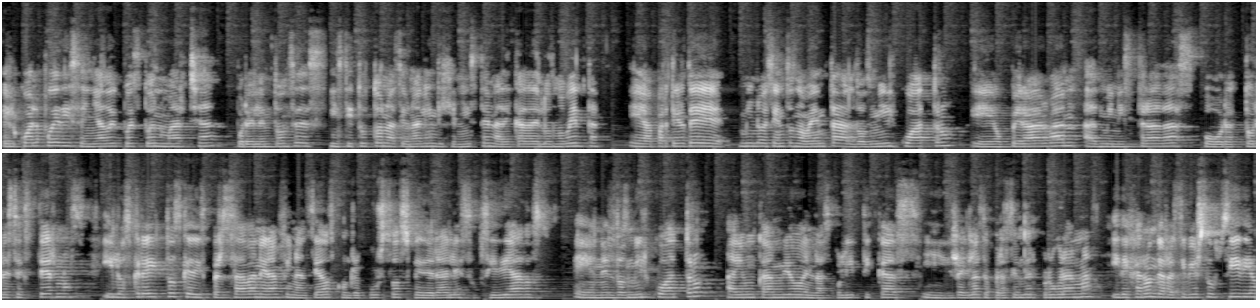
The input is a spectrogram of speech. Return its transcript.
el cual fue diseñado y puesto en marcha por el entonces Instituto Nacional Indigenista en la década de los 90. Eh, a partir de 1990 al 2004 eh, operaban administradas por actores externos y los créditos que dispersaban eran financiados con recursos federales subsidiados. En el 2004 hay un cambio en las políticas y reglas de operación del programa y dejaron de recibir subsidio.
